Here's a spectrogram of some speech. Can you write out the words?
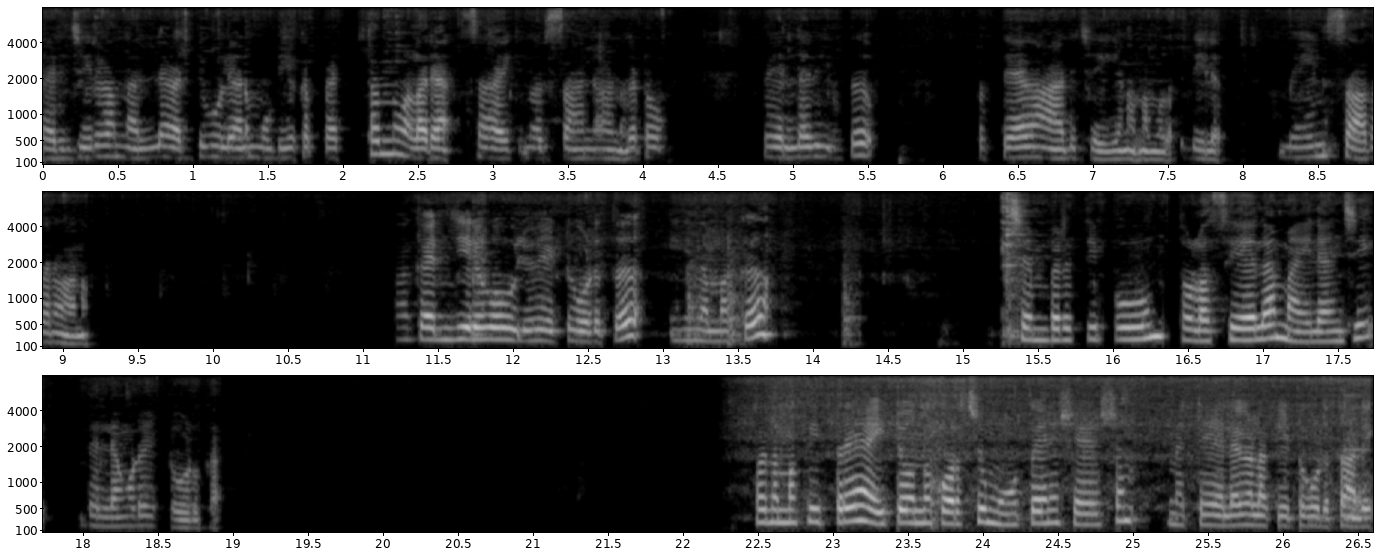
കരിഞ്ചീരകം നല്ല അടിപൊളിയാണ്. മുടിയൊക്കെ പെട്ടെന്ന് വളരാൻ സഹായിക്കുന്ന ഒരു സാധനമാണ് കേട്ടോ. അപ്പോൾ എല്ലാവരും ഇത് പ്രത്യേകം ആഡ് ചെയ്യണം നമ്മൾ ഇതിൽ മെയിൻ സാധനമാണ്. കരിഞ്ചീരകവും ഉലുവ ഇട്ട് കൊടുത്ത് ഇനി നമുക്ക് ചെമ്പരത്തിപ്പൂവും തുളസിയില മൈലാഞ്ചി ഇതെല്ലാം കൂടെ ഇട്ട് കൊടുക്കാം. അപ്പോൾ നമുക്ക് ഇത്രയും ഐറ്റം ഒന്ന് കുറച്ച് മൂത്തതിന് ശേഷം മറ്റേ ഇലകളൊക്കെ ഇട്ട് കൊടുത്താൽ മതി.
